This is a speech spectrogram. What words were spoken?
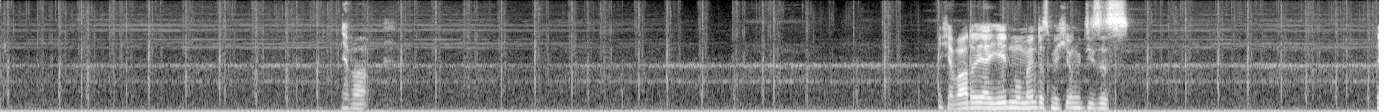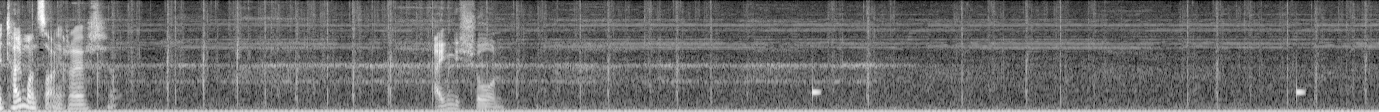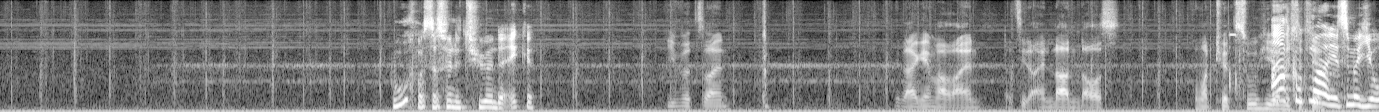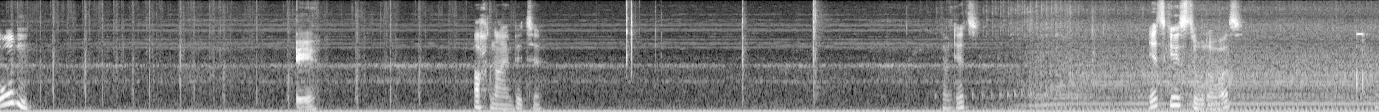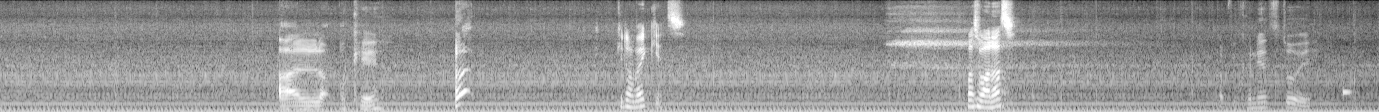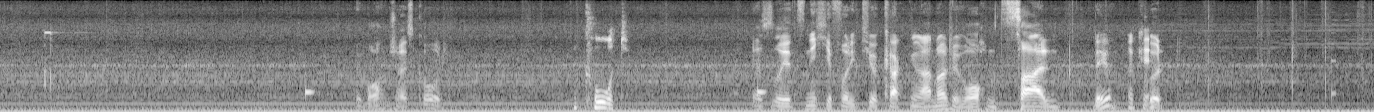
Ja, aber. Ich erwarte ja jeden Moment, dass mich irgend dieses Metallmonster angreift. Eigentlich schon. Huch, was ist das für eine Tür in der Ecke? Die wird sein. Da gehen wir rein. Das sieht einladend aus. Mach mal Tür zu hier. Ach, guck mal, jetzt sind wir hier oben. Okay. Ach nein, bitte. Und jetzt? Jetzt gehst du, oder was? Alla, okay. Geh doch weg jetzt. Was war das? Ich glaube, wir können jetzt durch. Wir brauchen scheiß Code. Ein Code. Ja, so jetzt nicht hier vor die Tür kacken, Arnold. Wir brauchen Zahlen. Nee? Okay. Gut.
